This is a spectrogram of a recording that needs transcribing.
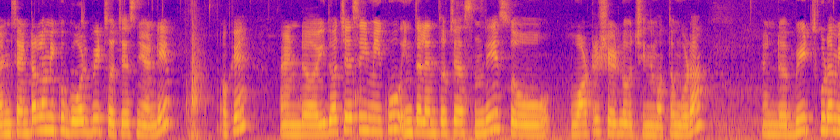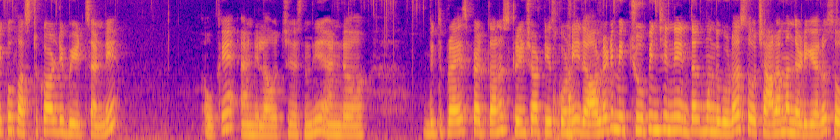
అండ్ సెంటర్లో మీకు గోల్డ్ బీట్స్ వచ్చేసినాయి అండి ఓకే అండ్ uh, ఇది వచ్చేసి మీకు ఇంత లెంత్ వచ్చేస్తుంది. సో వాటర్ షేడ్లో వచ్చింది మొత్తం కూడా. అండ్ బీట్స్ కూడా మీకు ఫస్ట్ క్వాలిటీ బీట్స్ అండి. ఓకే అండ్ ఇలా వచ్చేసింది. అండ్ uh, విత్ ప్రైస్ పెడతాను. స్క్రీన్ షాట్ తీసుకోండి. ఇది ఆల్రెడీ మీకు చూపించింది ఇంతకుముందు కూడా. సో చాలామంది అడిగారు. సో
